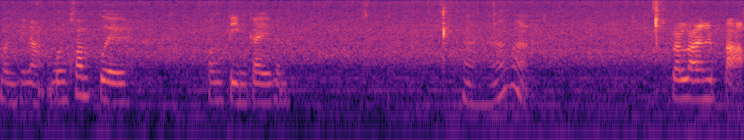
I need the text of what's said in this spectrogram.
บนพี่น้องเบิ่งความเปื่อยของตีนไก่กันละลายในปาก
